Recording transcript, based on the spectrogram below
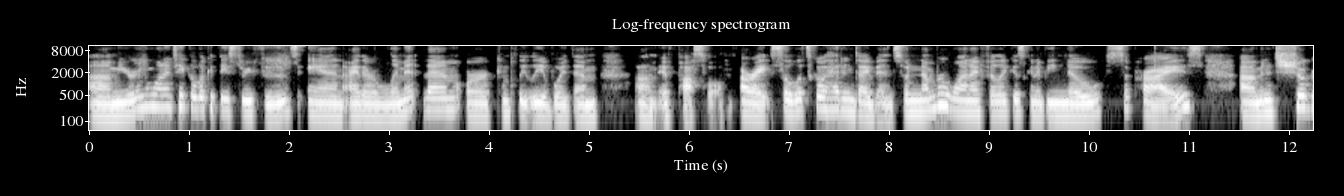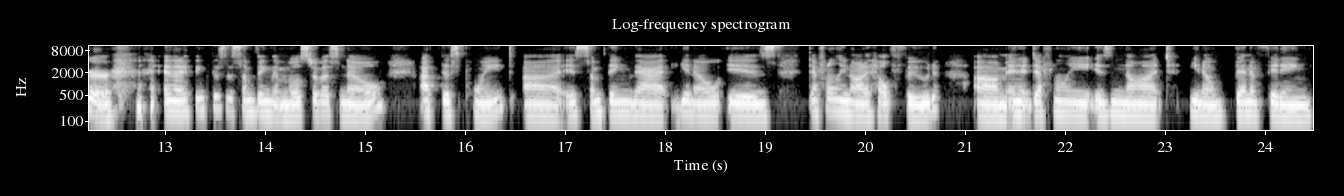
um, you're going to want to take a look at these three foods and either limit them or completely avoid them um, if possible. All right, so let's go ahead and dive in. So, number one, I feel like is going to be no surprise, um, and it's sugar. and I think this is something that most of us know at this point, uh, is something that, you know, is definitely not a health food. Um, and it definitely is not, you know, benefiting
